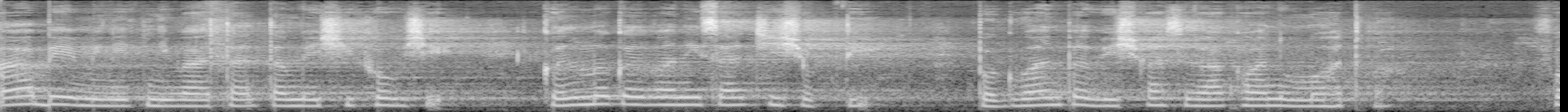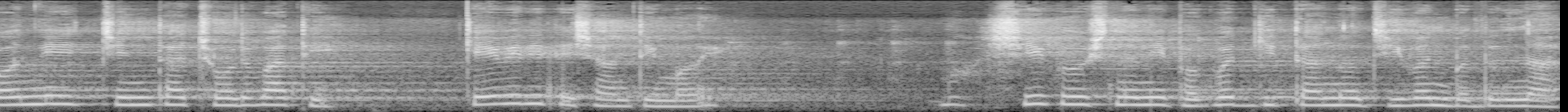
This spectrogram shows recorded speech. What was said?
આ બે મિનિટની વાર્તા તમે શીખવશે. કર્મ કરવાની સાચી શક્તિ, ભગવાન પર વિશ્વાસ રાખવાનું મહત્ત્વ ફળની ચિંતા છોડવાથી કેવી રીતે શાંતિ મળે? શ્રી કૃષ્ણની ભગવદ્ ગીતાનો જીવન બદલનાર.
